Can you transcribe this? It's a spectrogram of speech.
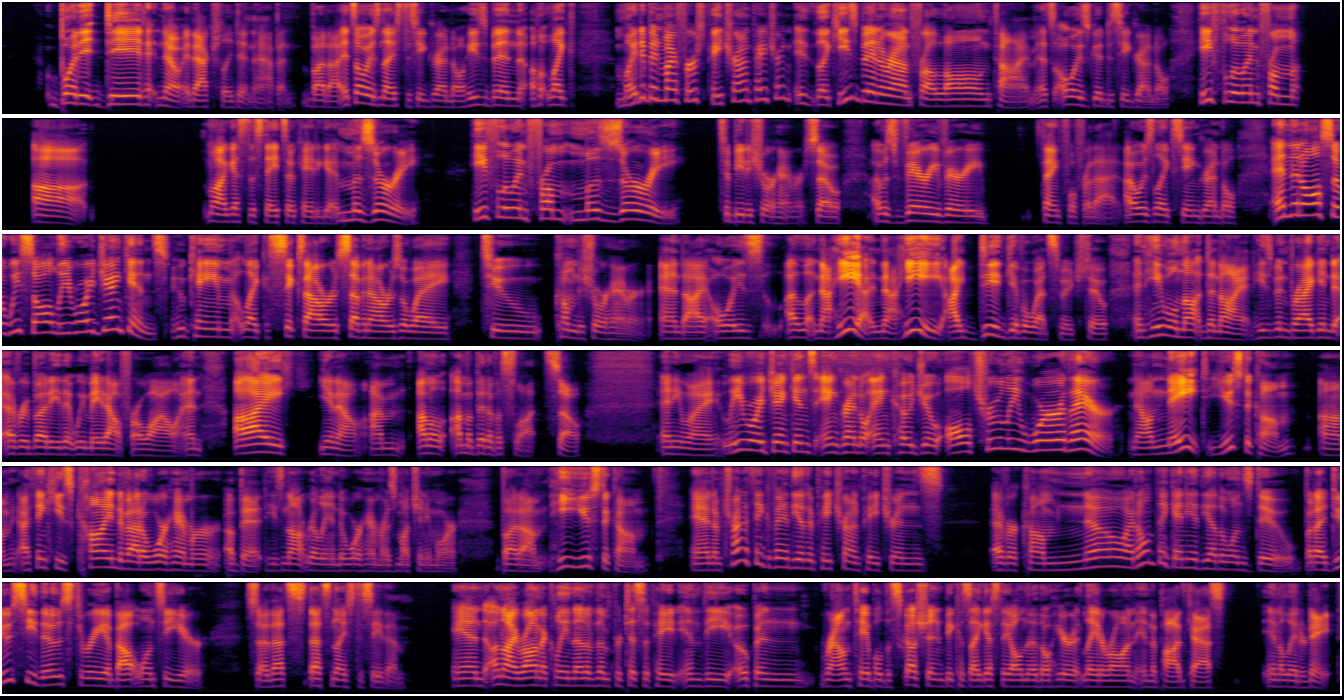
but it did. No, it actually didn't happen. But uh, it's always nice to see Grendel. He's been, like, might have been my first Patreon patron. It, like, he's been around for a long time. It's always good to see Grendel. He flew in from, uh, well, I guess the state's okay to get Missouri he flew in from Missouri to beat a Shorehammer. So I was very, very thankful for that. I always like seeing Grendel. And then also we saw Leroy Jenkins, who came like six hours, seven hours away to come to Shorehammer. And I always, I now he, now he, I did give a wet smooch to, and he will not deny it. He's been bragging to everybody that we made out for a while, and I, you know, I'm, I'm a, I'm a bit of a slut, so. Anyway, Leroy Jenkins and Grendel and Kojo all truly were there. Now, Nate used to come. Um, I think he's kind of out of Warhammer a bit. He's not really into Warhammer as much anymore. But um, he used to come. And I'm trying to think of any of the other Patreon patrons ever come. No, I don't think any of the other ones do. But I do see those three about once a year. So that's that's nice to see them. And unironically, none of them participate in the open roundtable discussion because I guess they all know they'll hear it later on in the podcast in a later date.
